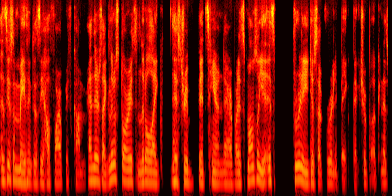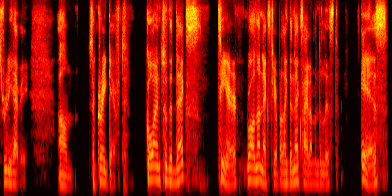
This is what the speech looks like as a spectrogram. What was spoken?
it's just amazing to see how far we've come. And there's like little stories and little like history bits here and there, but it's mostly it's really just a really big picture book, and it's really heavy. Um, it's a great gift. Going to the next tier, well, not next tier, but like the next item on the list is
